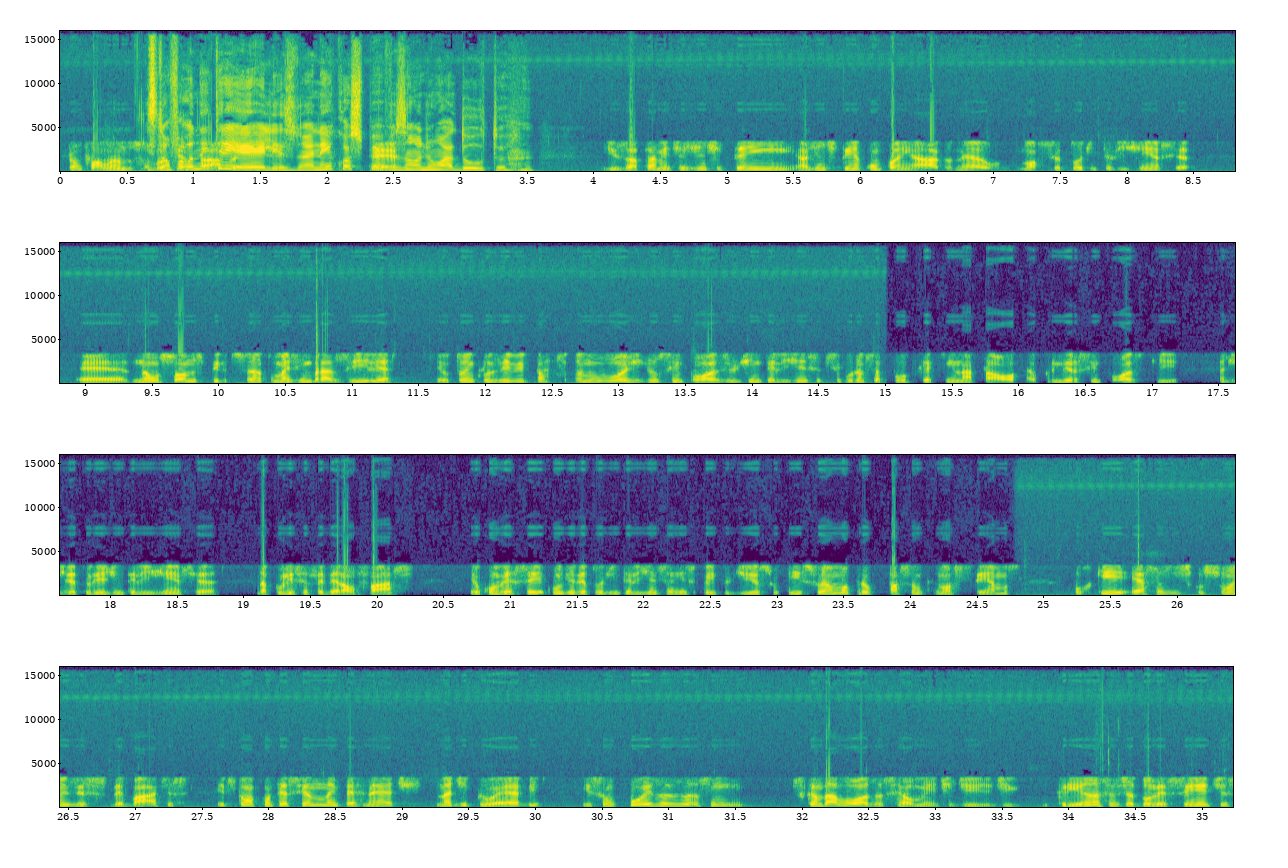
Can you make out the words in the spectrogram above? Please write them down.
estão falando sobre Estão falando entre eles, não é nem com a supervisão é, de um adulto. Exatamente, a gente tem, a gente tem acompanhado né, o nosso setor de inteligência, é, não só no Espírito Santo, mas em Brasília. Eu estou, inclusive, participando hoje de um simpósio de inteligência de segurança pública aqui em Natal. É o primeiro simpósio que a diretoria de inteligência da Polícia Federal faz. Eu conversei com o diretor de inteligência a respeito disso. Isso é uma preocupação que nós temos porque essas discussões, esses debates, eles estão acontecendo na internet, na deep web, e são coisas assim escandalosas realmente, de, de crianças, de adolescentes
